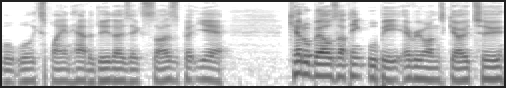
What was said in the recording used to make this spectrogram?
we'll, we'll explain how to do those exercises. But yeah, kettlebells I think will be everyone's go-to.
